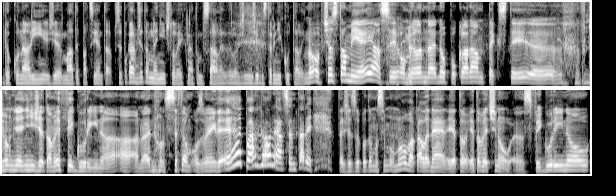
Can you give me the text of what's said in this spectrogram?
dokonalý, že máte pacienta. Předpokládám, že tam není člověk na tom sále vyloženě, že byste do kutali. No občas tam je, já si omylem najednou pokládám texty eh, v domění, že tam je figurína a, a najednou se tam ozve někde, eh, pardon, já jsem tady. Takže se potom musím omlouvat, ale ne, je to, je to většinou eh, s figurínou,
